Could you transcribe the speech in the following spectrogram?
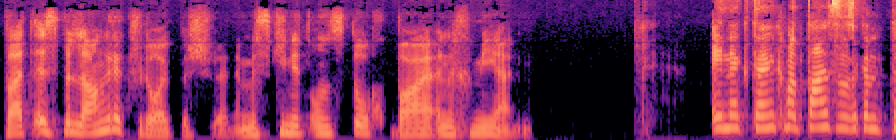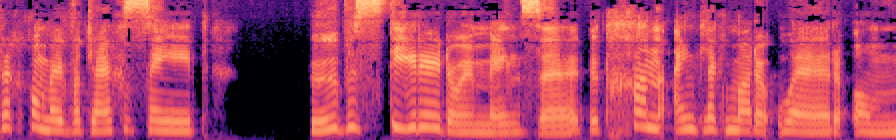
wat is belangrik vir daai persoon. En miskien het ons tog baie in gemeen. En ek dink Matthys as ek kan terugkom by wat jy gesê het, hoe bestuur jy daai mense? Dit gaan eintlik maar daaroor om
